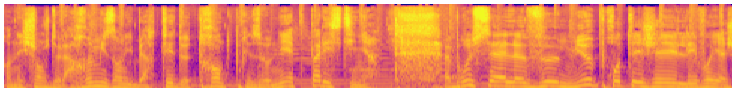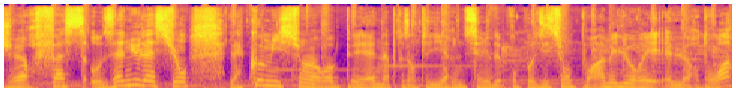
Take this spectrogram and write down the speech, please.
en échange de la remise en liberté de 30 prisonniers palestiniens. Bruxelles veut mieux protéger les voyageurs face aux annulations. La Commission européenne a présenté hier une série de propositions pour améliorer leurs droits,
